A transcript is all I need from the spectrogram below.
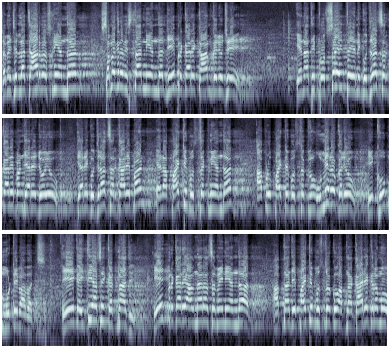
તમે છેલ્લા ચાર વર્ષની અંદર, સમગ્ર વિસ્તારની અંદર જે પ્રકારે કામ કર્યું છે, એનાથી પ્રોત્સાહિત થઈ અને ગુજરાત સરકારે પણ જ્યારે જોયું, ત્યારે ગુજરાત સરકારે પણ એના પાઠ્યપુસ્તકની અંદર આપણું પાઠ્યપુસ્તકનો ઉમેરો કર્યો, એ ખૂબ મોટી બાબત છે. એ એક ઐતિહાસિક ઘટના છે. એ જ પ્રકારે આવનારા સમયની અંદર આપના જે પાઠ્યપુસ્તકો, આપના કાર્યક્રમો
